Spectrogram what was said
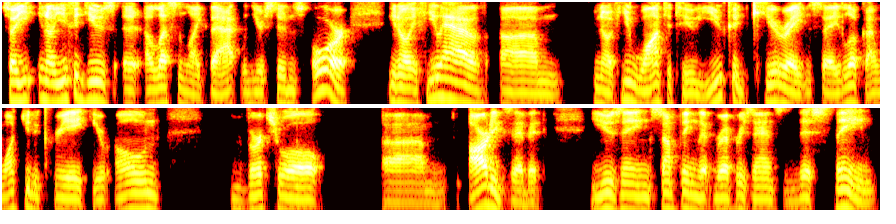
So, you, you know, you could use a, a lesson like that with your students, or, you know, if you have, um, you know, if you wanted to, you could curate and say, look, I want you to create your own virtual um, art exhibit using something that represents this theme.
